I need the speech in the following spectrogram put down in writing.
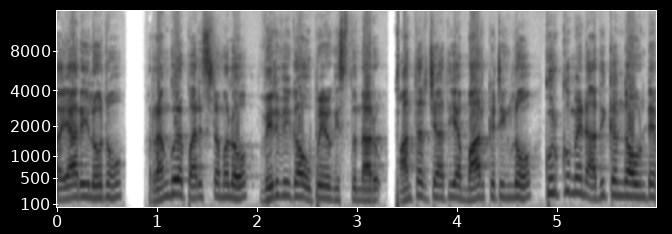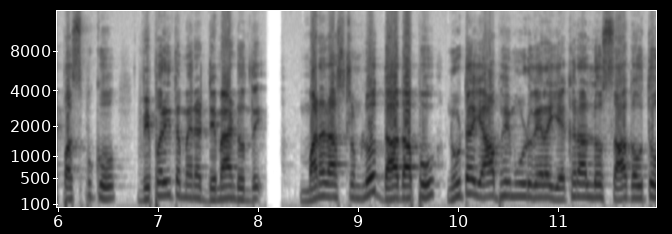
తయారీలోనూ రంగుల పరిశ్రమలో విరివిగా ఉపయోగిస్తున్నారు. అంతర్జాతీయ మార్కెటింగ్లో కుర్కుమెన్ అధికంగా ఉండే పసుపుకు విపరీతమైన డిమాండ్ ఉంది. మన రాష్ట్రంలో దాదాపు నూట యాభై మూడు వేల ఎకరాల్లో సాగవుతూ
